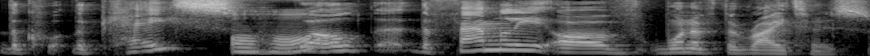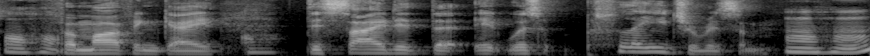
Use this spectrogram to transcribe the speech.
the co- the case. Uh-huh. Well, uh, the family of one of the writers Uh-huh. for Marvin Gaye decided that it was plagiarism, mm-hmm.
